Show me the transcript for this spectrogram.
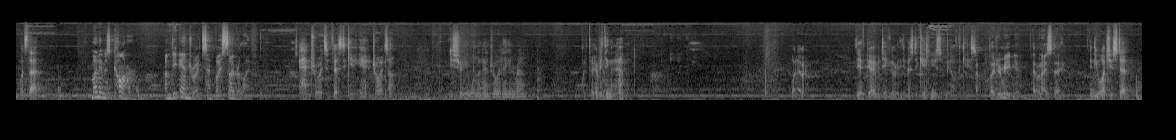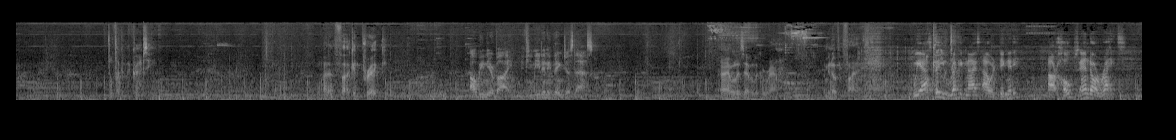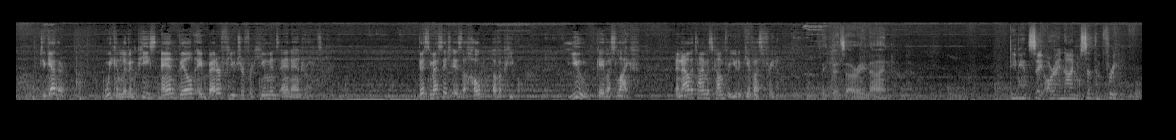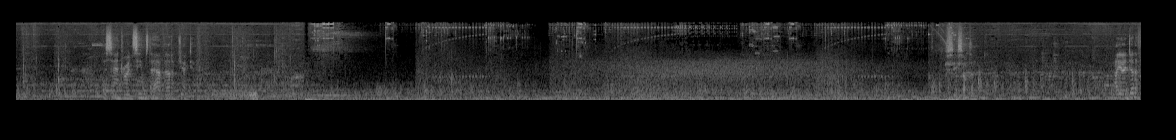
What's that? My name is Connor. I'm the android sent by Cyberlife. Androids investigating androids, huh? You sure you want an android hanging around? After everything that happened? Whatever. The FBI would take over the investigation. You shouldn't be off the case. No, pleasure meeting you. Have a nice day. And you watch your step. Don't fuck up my crime scene. What a fucking prick. I'll be nearby. If you need anything, just ask. All right, well, let's have a look around. Let me know if you find anything. We ask Okay, that you Lieutenant. recognize our dignity, our hopes, and our rights. Together, we can live in peace and build a better future for humans and androids. This message is the hope of a people. You gave us life, and now the time has come for you to give us freedom. Think that's RA9? Deviants say RA9 will set them free. This android seems to have that objective.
